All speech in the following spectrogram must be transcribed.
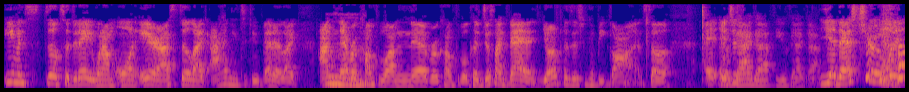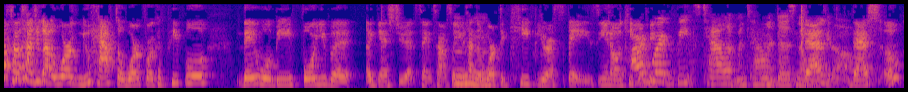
Even still to today, when I'm on air, I still like I need to do better. Like I'm mm-hmm. never comfortable. I'm never comfortable because just like that, your position could be gone. So it, it just God got you, God got you. Yeah, that's true. But sometimes you got to work. You have to work for it because people they will be for you but against you at the same time. So you mm-hmm. have to mm-hmm. work to keep your space, you know, and keep hard your work beats talent when talent does no that, work at all. That's oh.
